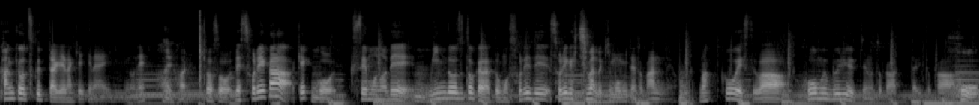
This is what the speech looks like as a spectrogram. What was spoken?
環境を作ってあげなきゃいけないのね。はいはい。そうそう。でそれが結構くせ者で、うん Windows とかだともうそれでそれが一番の肝みたいなとこあるのよ、MacOS はホームブリューっていうのとかあったりとか。ホ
